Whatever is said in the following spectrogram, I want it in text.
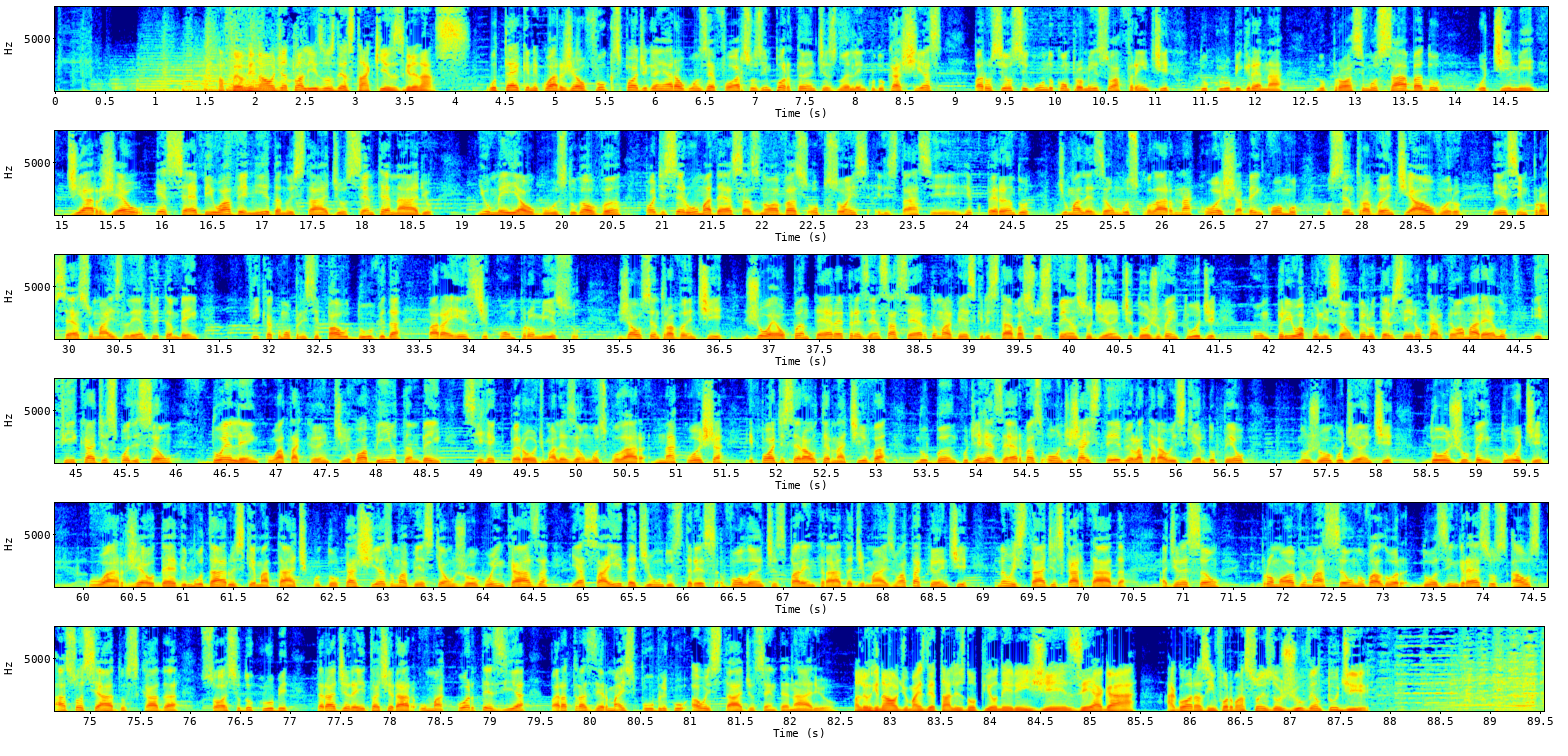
Rafael Rinaldi atualiza os destaques Grenás. O técnico Argel Fux pode ganhar alguns reforços importantes no elenco do Caxias para o seu segundo compromisso à frente do Clube Grená. No próximo sábado, o time de Argel recebe o Avenida no estádio Centenário. E o meia Augusto Galvão pode ser uma dessas novas opções. Ele está se recuperando de uma lesão muscular na coxa, bem como o centroavante Álvaro. Esse em processo mais lento e também fica como principal dúvida para este compromisso. Já o centroavante Joel Pantera é presença certa, uma vez que ele estava suspenso diante do Juventude, cumpriu a punição pelo terceiro cartão amarelo e fica à disposição do elenco. O atacante Robinho também se recuperou de uma lesão muscular na coxa e pode ser alternativa no banco de reservas, onde já esteve o lateral esquerdo Peu no jogo diante do Juventude o Argel deve mudar o esquema tático do Caxias, uma vez que é um jogo em casa e a saída de um dos três volantes para a entrada de mais um atacante não está descartada. A direção promove uma ação no valor dos ingressos aos associados. Cada sócio do clube terá direito a tirar uma cortesia para trazer mais público ao estádio centenário. Valeu, Rinaldi. Mais detalhes no Pioneiro em GZH. Agora as informações do Juventude.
